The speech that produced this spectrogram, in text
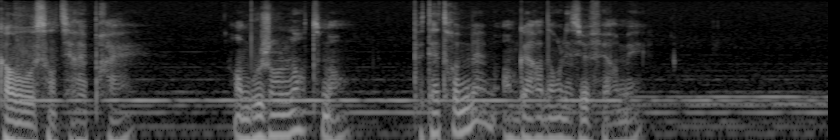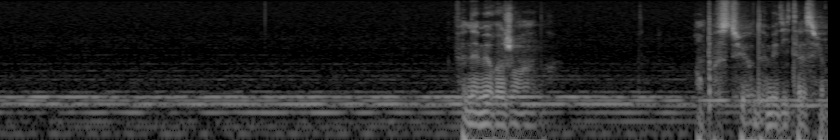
Quand vous vous sentirez prêt, en bougeant lentement, peut-être même en gardant les yeux fermés, venez me rejoindre en posture de méditation.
